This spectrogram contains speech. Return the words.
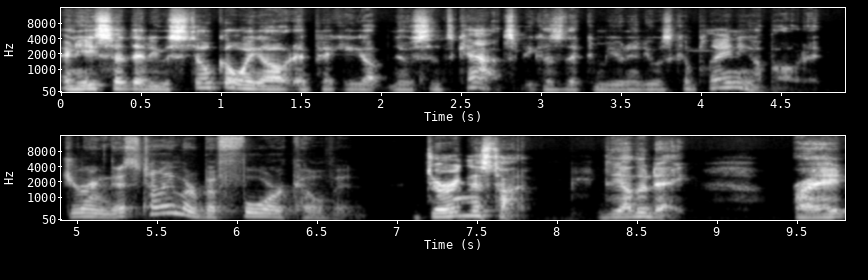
and he said that he was still going out and picking up nuisance cats because the community was complaining about it during this time or before COVID. During this time, the other day, right?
